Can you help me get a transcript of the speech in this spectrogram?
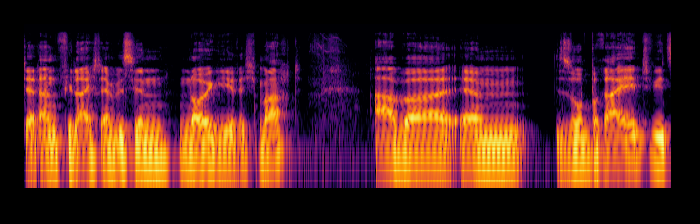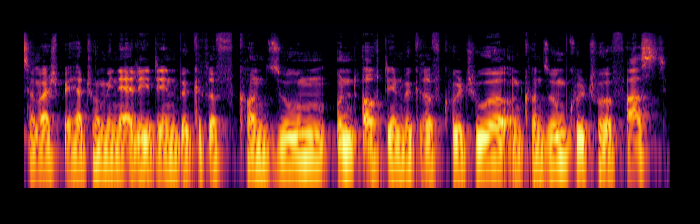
der dann vielleicht ein bisschen neugierig macht. Aber ähm, so breit wie zum Beispiel Herr Tominelli den Begriff Konsum und auch den Begriff Kultur und Konsumkultur fasst,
